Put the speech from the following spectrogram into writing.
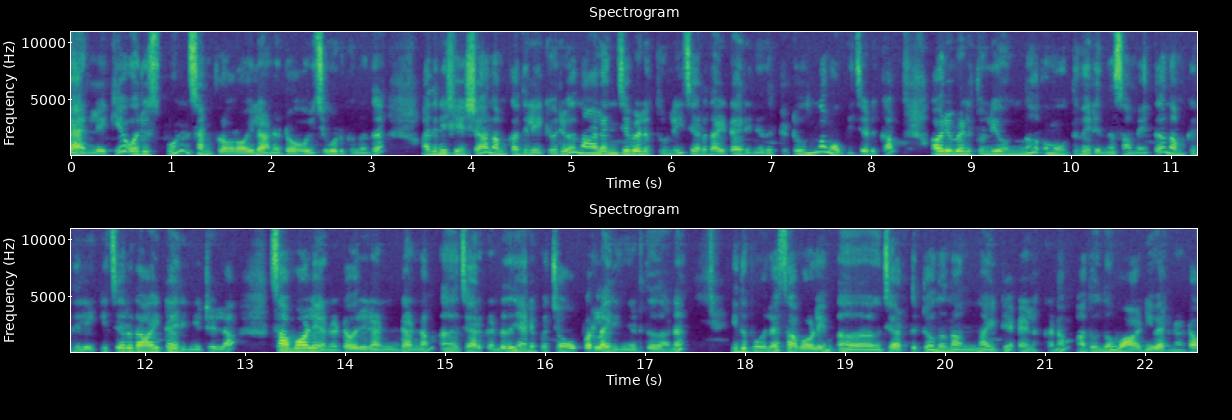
പാനിലേക്ക് ഒരു സ്പൂൺ സൺഫ്ലവർ ഓയിലാണ് കേട്ടോ ഒഴിച്ചു കൊടുക്കുന്നത്. അതിനുശേഷം നമുക്കതിലേക്ക് ഒരു നാലഞ്ച് വെളുത്തുള്ളി ചെറുതായിട്ട് അരിഞ്ഞതിട്ടിട്ട് ഒന്ന് മൂപ്പിച്ചെടുക്കാം. ആ ഒരു വെളുത്തുള്ളി ഒന്ന് മൂത്ത് വരുന്ന സമയത്ത് നമുക്കിതിലേക്ക് ചെറുതായിട്ട് അരിഞ്ഞിട്ടുള്ള സവാളയാണ് കേട്ടോ ഒരു രണ്ടെണ്ണം ചേർക്കേണ്ടത്. ഞാനിപ്പോൾ ചോപ്പറിൽ അരിഞ്ഞെടുത്തതാണ്. ഇതുപോലെ സവോളയും ചേർത്തിട്ട് ഒന്ന് നന്നായിട്ട് ഇളക്കണം. അതൊന്ന് വാടി വരണം കേട്ടോ.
